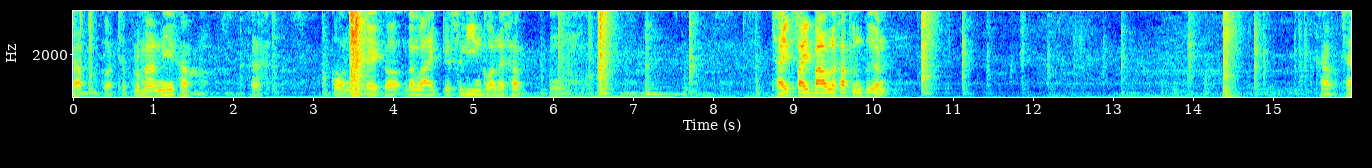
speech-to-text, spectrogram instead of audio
ครับก็จะประมาณนี้ครับอ่าก่อนแรกก็ละลายเกสรีนก่อนนะครับ ใช้ไฟเบานะครับเพื่อนๆครับใช้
